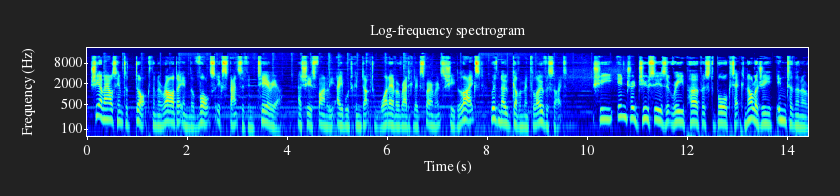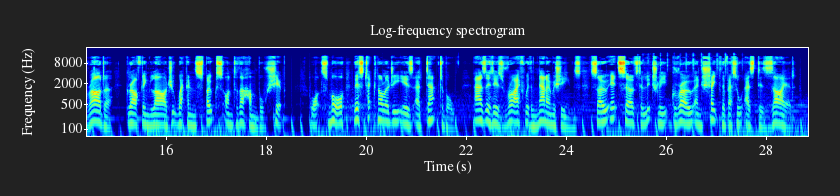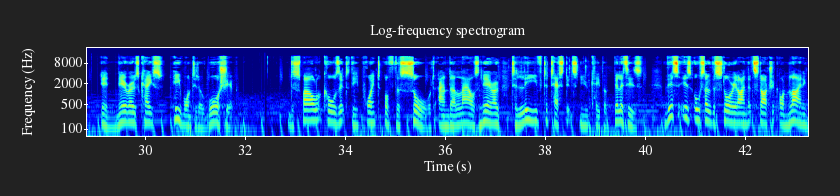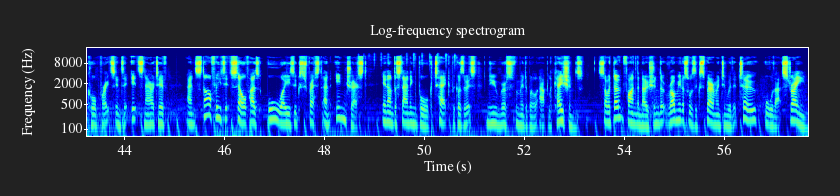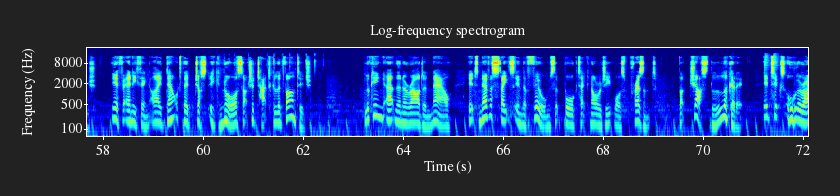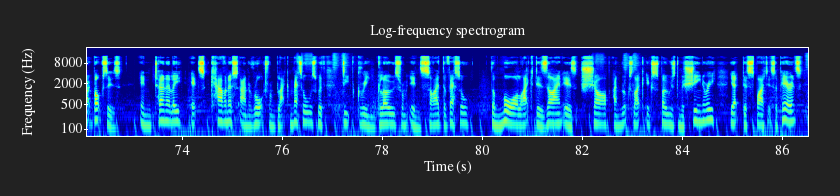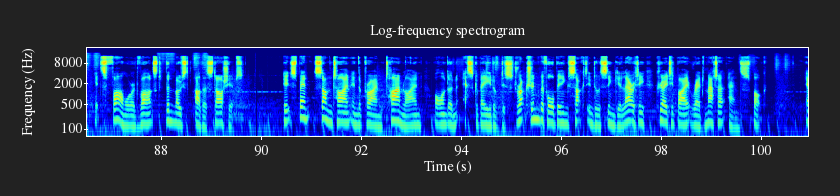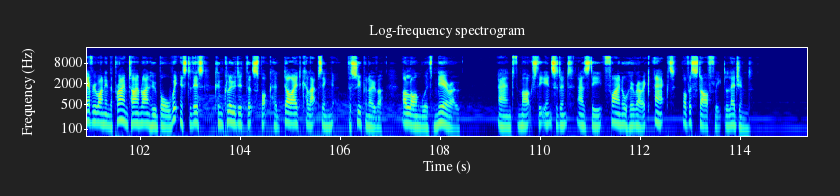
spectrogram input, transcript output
she allows him to dock the Narada in the vault's expansive interior, as she is finally able to conduct whatever radical experiments she likes with no governmental oversight. She introduces repurposed Borg technology into the Narada, grafting large weapon spokes onto the humble ship. What's more, this technology is adaptable, as it is rife with nanomachines, so it serves to literally grow and shape the vessel as desired. In Nero's case, he wanted a warship. Despal calls it the point of the sword and allows Nero to leave to test its new capabilities. This is also the storyline that Star Trek Online incorporates into its narrative, and Starfleet itself has always expressed an interest in understanding Borg tech because of its numerous formidable applications. So I don't find the notion that Romulus was experimenting with it too all that strange. If anything, I doubt they'd just ignore such a tactical advantage. Looking at the Narada now, it never states in the films that Borg technology was present. But just look at it. It ticks all the right boxes. Internally, it's cavernous and wrought from black metals with deep green glows from inside the vessel. The Maw like design is sharp and looks like exposed machinery, yet despite its appearance, it's far more advanced than most other starships. It spent some time in the Prime timeline on an escapade of destruction before being sucked into a singularity created by red matter and Spock. Everyone in the Prime timeline who bore witness to this concluded that Spock had died collapsing the supernova, along with Nero, and marked the incident as the final heroic act of a Starfleet legend.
